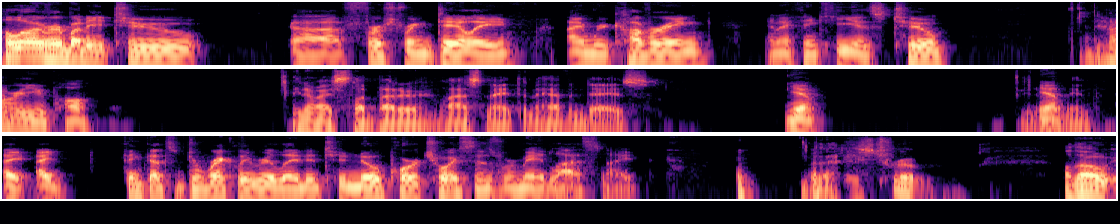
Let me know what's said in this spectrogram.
Hello, everybody, to uh, First Ring Daily. I'm recovering, and I think he is too. And how are you, Paul? You know, I slept better last night than I have in days. Yeah. You know Yeah. what I mean? I, I think that's directly related to no poor choices were made last night. That is true. Although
